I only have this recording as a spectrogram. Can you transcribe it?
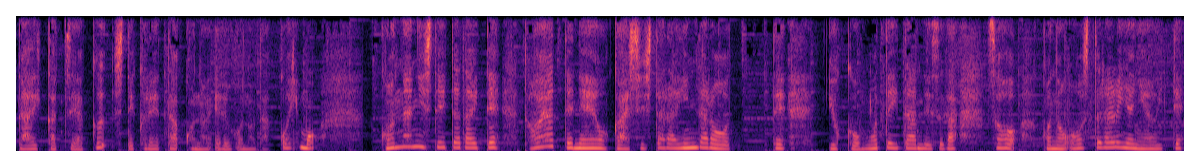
大活躍してくれたこのエルゴの抱っこ紐。こんなにしていただいてどうやってねお返ししたらいいんだろうってよく思っていたんですがそうこのオーストラリアにおいて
